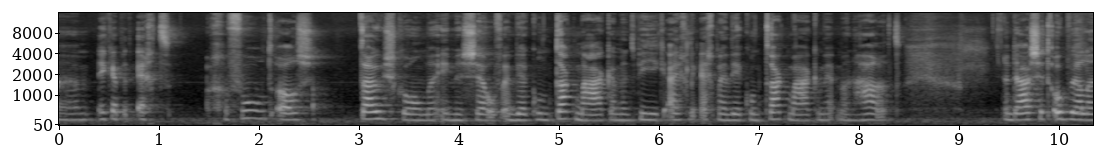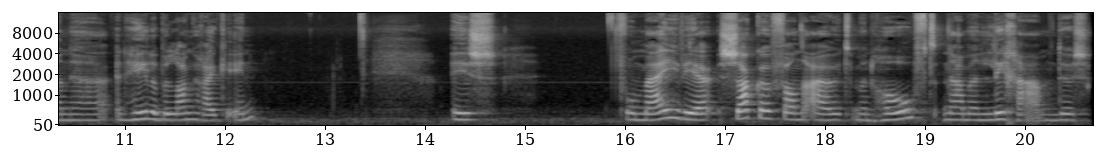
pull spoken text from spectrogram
um, ik heb het echt gevoeld als thuiskomen in mezelf en weer contact maken met wie ik eigenlijk echt ben, weer contact maken met mijn hart. En daar zit ook wel een, uh, een hele belangrijke in. Is voor mij weer zakken vanuit mijn hoofd naar mijn lichaam. Dus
